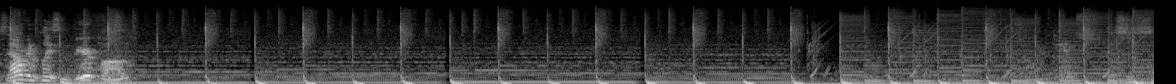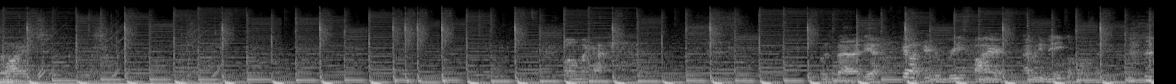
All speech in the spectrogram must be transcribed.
so now we're gonna play some beer pong. This is uh, Oh my god. That was a bad idea. I feel like I could breathe fire. I haven't even ate the whole thing.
